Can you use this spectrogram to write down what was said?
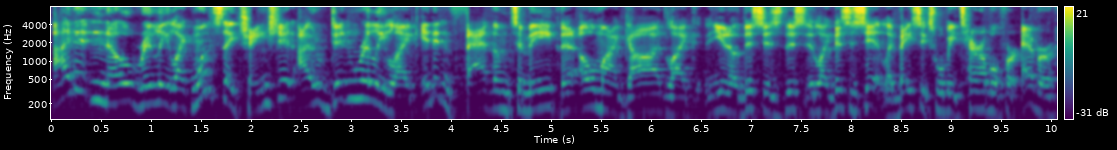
I didn't know really, like, once they changed it, I didn't really, like, it didn't fathom to me that, oh my god, like, you know, this is, this, like, this is it. Like, basics will be terrible forever.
